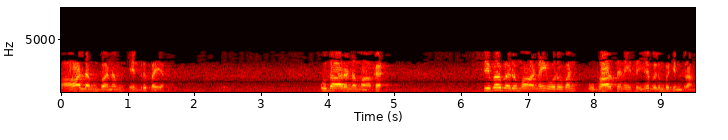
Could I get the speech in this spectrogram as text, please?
ஆலம்பனம் என்று பெயர். உதாரணமாக சிவபெருமானை ஒருவன் உபாசனை செய்ய விரும்புகின்றான்.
